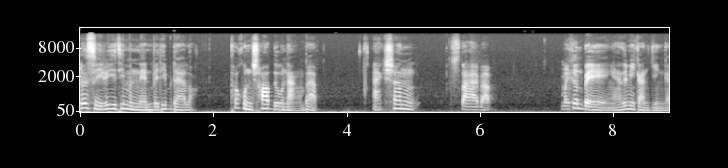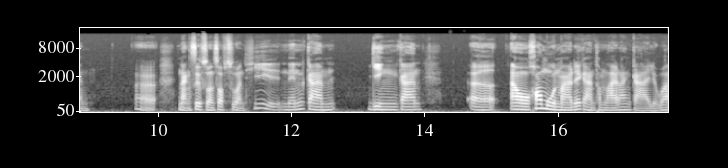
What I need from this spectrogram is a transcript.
ด้วยซีรีส์ที่มันเน้นไปที่ dialog ถ้าคุณชอบดูหนังแบบแอคชั่น สไตล์แบบไมเคิลเบย์อย่างเงี้ยที่มีการยิงกันหนังสืบสวนสอบสวนที่เน้นการยิงการเออเอาข้อมูลมาด้วยการทำร้ายร่างกายหรือว่า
